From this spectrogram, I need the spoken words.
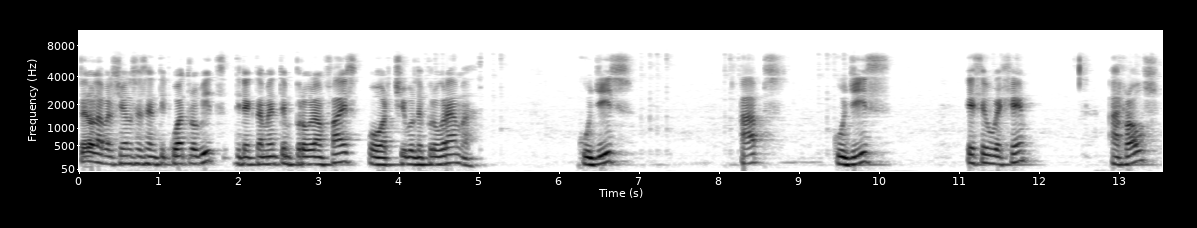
pero la versión de 64 bits directamente en program files o archivos de programa. QGIS, apps, QGIS, SVG, Arrows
